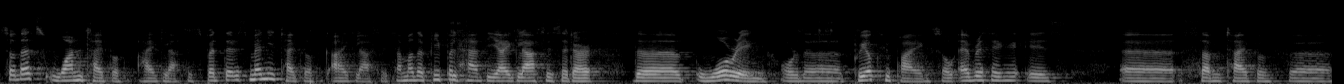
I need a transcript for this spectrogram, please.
So that's one type of eyeglasses, but there's many type of eyeglasses. Some other people have the eyeglasses that are the worrying or the preoccupying. So everything is uh, some type of uh,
